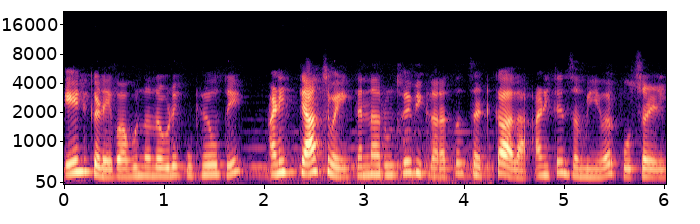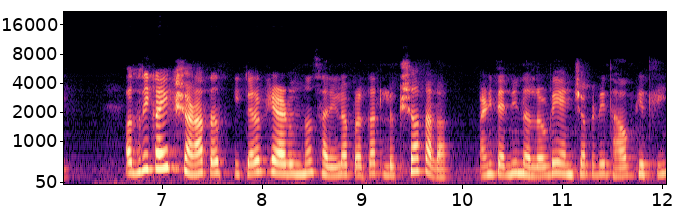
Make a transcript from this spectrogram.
एंडकडे बाबू नलवडे उभे होते. आणि त्याच वेळी त्यांना हृदयविकाराचा झटका आला आणि ते जमिनीवर कोसळले. अगदी काही क्षणातच इतर खेळाडूंना झालेला प्रकार लक्षात आला आणि त्यांनी नलवडे यांच्याकडे धाव घेतली.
